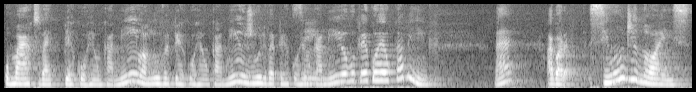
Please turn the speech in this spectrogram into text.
O Marcos vai percorrer um caminho, a Lu vai percorrer um caminho, o Júlio vai percorrer um Sim. caminho e eu vou percorrer um caminho. Né? Agora, se um de nós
